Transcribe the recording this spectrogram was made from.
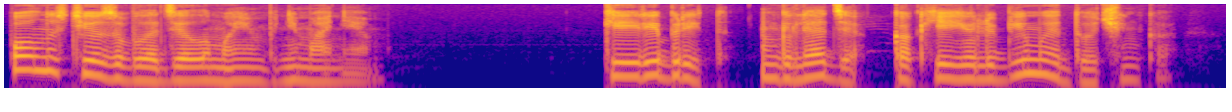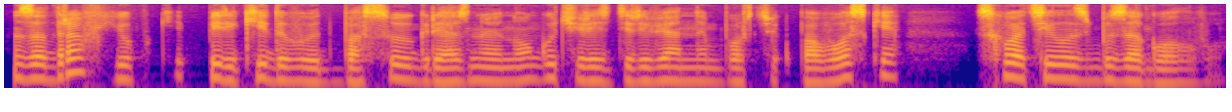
полностью завладела моим вниманием. Кири Брит, глядя, как ее любимая доченька, задрав юбки, перекидывают босую грязную ногу через деревянный бортик повозки, схватилась бы за голову.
